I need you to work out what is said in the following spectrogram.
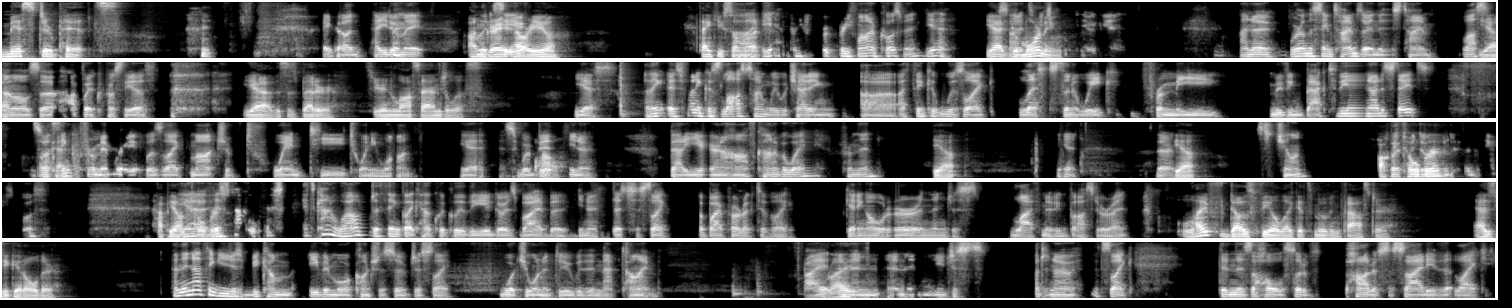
Mr. Pitts. hey, God, how you doing, mate? I'm Good great. How are you? Thank you so Uh, much. Yeah, pretty, pretty fine, of course, man. Yeah. yeah, excited good morning. talking to you again. I know we're on the same time zone this time. Last Yeah. time I was uh, halfway across the earth. Yeah, this is better. So you're in Los Angeles. yes, I think it's funny because last time we were chatting, uh, I think it was like less than a week from me moving back to the United States. So Okay. I think from memory, it was like March of 2021. Yeah, so we're a Wow. bit, you know, about a year and a half kind of away from then. Yeah, Yeah. So yeah. it's chilling. October. things, of course. Happy Yeah, October. it's, kind of, it's kind of wild to think like how quickly the year goes by, but you know, that's just like a byproduct of like getting older and then just life moving faster, right? Life does feel like it's moving faster as you get older. And then I think you just become even more conscious of just like what you want to do within that time. Right. Right. And then and then you just I don't know, it's like then there's a whole sort of part of society that like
